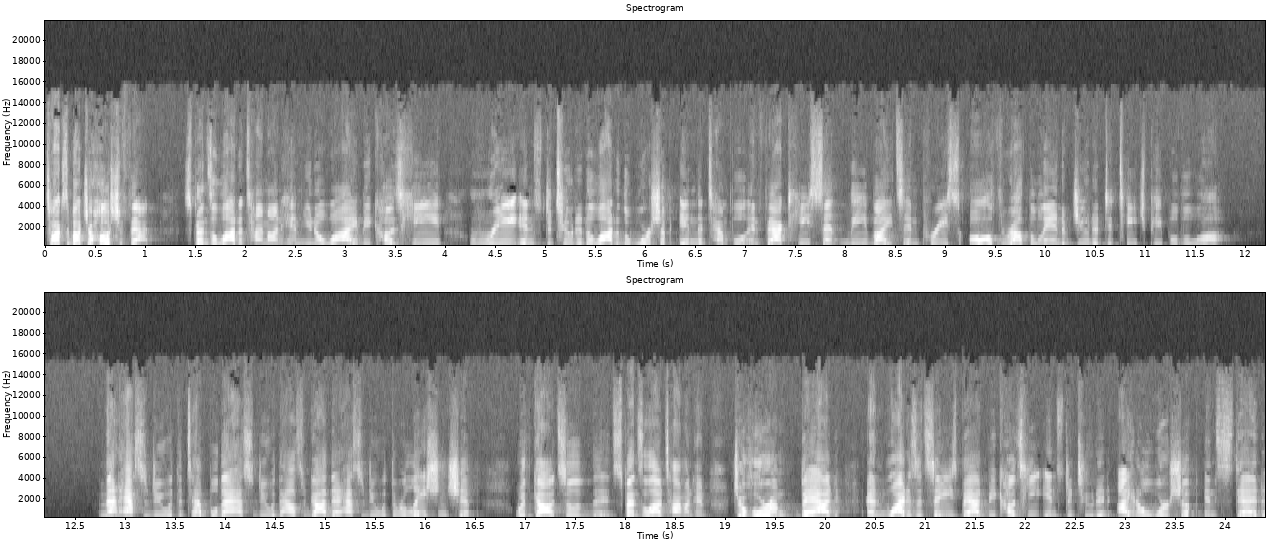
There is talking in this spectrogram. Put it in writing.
Talks about Jehoshaphat, spends a lot of time on him. You know why? Because he reinstituted a lot of the worship in the temple. In fact, he sent Levites and priests all throughout the land of Judah to teach people the law. And that has to do with the temple, that has to do with the house of God, that has to do with the relationship with God. So it spends a lot of time on him. Jehoram, bad. And why does it say he's bad? Because he instituted idol worship instead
